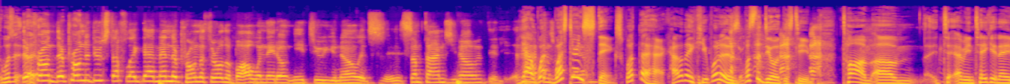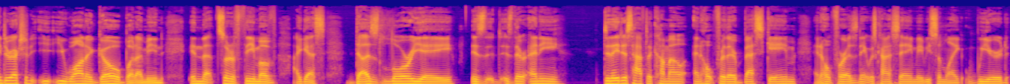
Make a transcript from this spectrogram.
Was it? They're uh, prone. They're prone to do stuff like that, man. They're prone to throw the ball when they don't need to. You know, it's, it's sometimes you know. Yeah, Western stinks. What the heck? How do they keep? What is? What's the deal with this team? Tom, um, t- I mean, take it in any direction you, you want to go, but I mean, in that sort of theme of, I guess, does Laurier is is there any do they just have to come out and hope for their best game and hope for, as Nate was kind of saying, maybe some like weird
